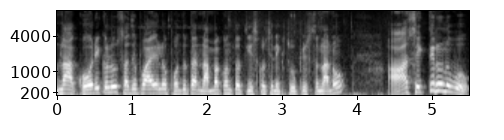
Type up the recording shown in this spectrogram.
నా కోరికలు సదుపాయాలు పొందుతా నమ్మకంతో తీసుకొచ్చి నీకు చూపిస్తున్నాను. ఆ శక్తిని నువ్వు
